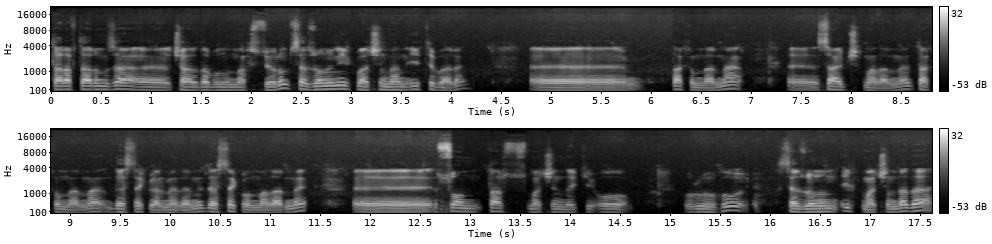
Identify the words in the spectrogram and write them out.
taraftarımıza e, çağrıda bulunmak istiyorum. Sezonun ilk maçından itibaren e, takımlarına e, sahip çıkmalarını, takımlarına destek vermelerini, destek olmalarını, e, son Tarsus maçındaki o ruhu sezonun ilk maçında da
